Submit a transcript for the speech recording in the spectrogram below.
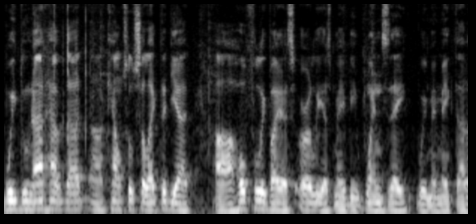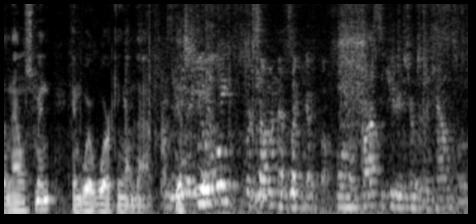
We do not have that uh, council selected yet. Uh, Hopefully by as early as maybe Wednesday, we may make that announcement, and we're working on that. Yes. Are you looking for someone that's like a a formal prosecutor in terms of the counsel?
